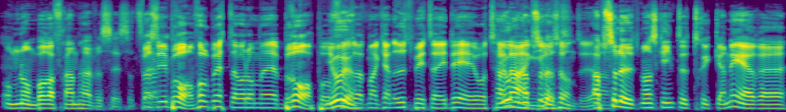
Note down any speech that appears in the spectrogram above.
om någon bara framhäver sig, så att Fast det säga. är bra om folk berättar vad de är bra på, Jo, så att man kan utbyta idéer och men talanger absolut. och sånt. Ja. Absolut, man ska inte trycka ner, eh,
